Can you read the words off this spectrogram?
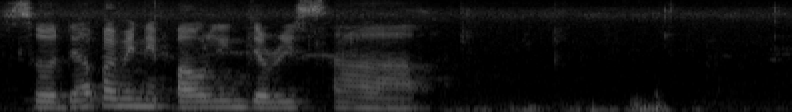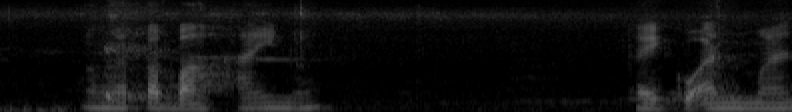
So, da pa ni Pauline diri sa mga pabahay, no? Kay kuan man.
